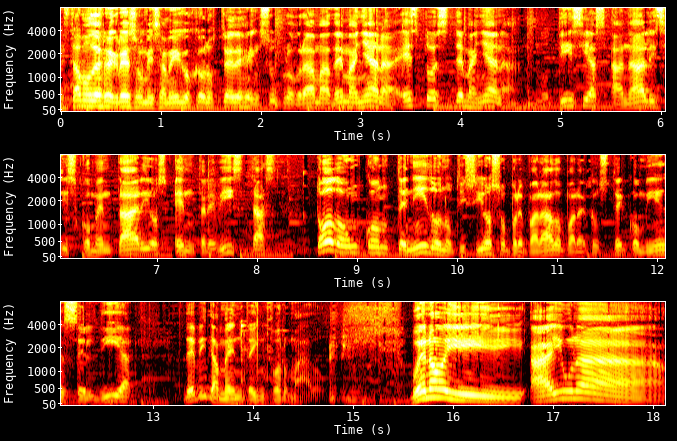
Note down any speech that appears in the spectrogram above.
Estamos de regreso, mis amigos, con ustedes en su programa de mañana. Esto es de mañana. Noticias, análisis, comentarios, entrevistas, todo un contenido noticioso preparado para que usted comience el día debidamente informado. Bueno, y hay una,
